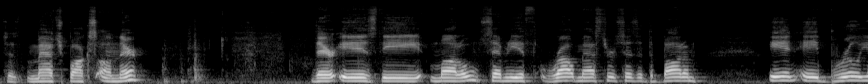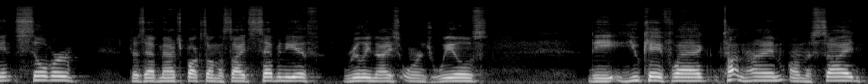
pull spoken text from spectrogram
It says Matchbox on there. There is the model, 70th Route Master, it says at the bottom, in a brilliant silver. Does have Matchbox on the side, 70th, really nice orange wheels. The UK flag, Tottenham on the side,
